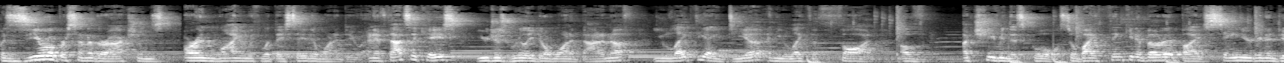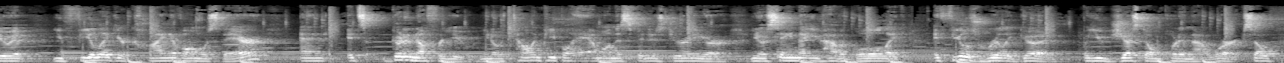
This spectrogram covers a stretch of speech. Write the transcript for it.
but 0% of their actions are in line with what they say they want to do. And if that's the case, you just really don't want it bad enough. You like the idea and you like the thought of achieving this goal. So by thinking about it, by saying you're gonna do it, you feel like you're kind of almost there and it's good enough for you. You know, telling people, hey, I'm on this fitness journey or, you know, saying that you have a goal, like it feels really good, but you just don't put in that work. So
